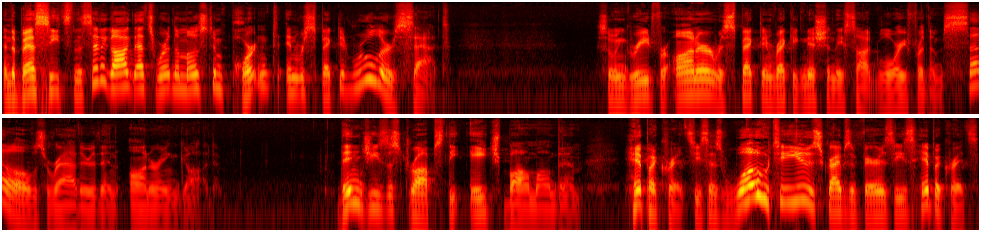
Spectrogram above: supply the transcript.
And the best seats in the synagogue, that's where the most important and respected rulers sat. So, in greed for honor, respect, and recognition, they sought glory for themselves rather than honoring God. Then Jesus drops the H bomb on them hypocrites. He says, Woe to you, scribes and Pharisees, hypocrites.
